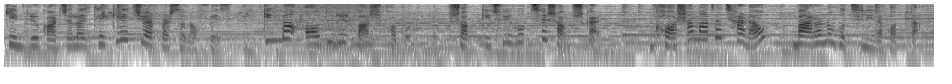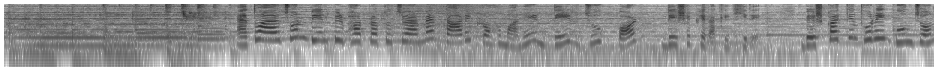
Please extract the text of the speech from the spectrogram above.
কেন্দ্রীয় কার্যালয় থেকে চেয়ারপারসন অফিস কিংবা অদূরের বাসভবন। সবকিছুই হচ্ছে সংস্কার। ঘষা মাজা ছাড়াও বাড়ানো হচ্ছে নিরাপত্তা। এত আয়োজন বিএনপির ভারপ্রাপ্ত চেয়ারম্যান তারেক রহমানের দেড় যুগ পর দেশে ফেরাকে ঘিরে। বেশ কয়েকদিন ধরেই গুঞ্জন,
